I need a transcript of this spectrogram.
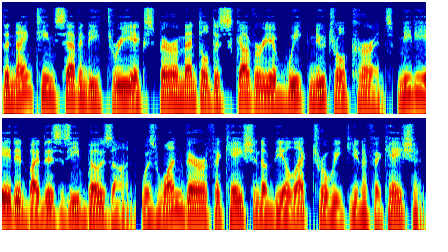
The 1973 experimental discovery of weak neutral currents mediated by this Z boson was one verification of the electroweak unification.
